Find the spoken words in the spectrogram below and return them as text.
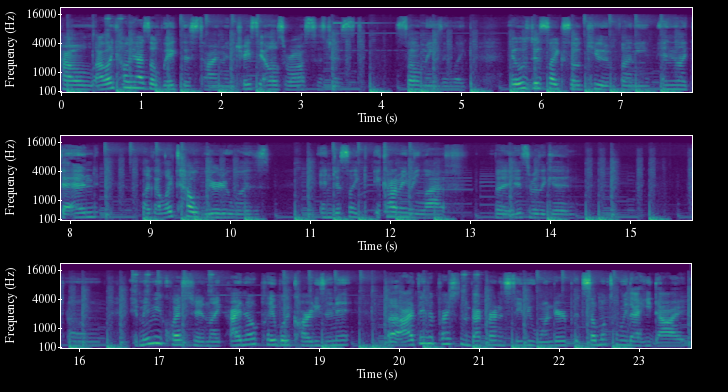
How I like how he has a wig this time, and Tracee Ellis Ross is just so amazing. Like it was just like so cute and funny, and like the end, like I liked how weird it was, and just like it kind of made me laugh. But it's really good. Um, it made me question. Like I know Playboi Carti's in it, but I think the person in the background is Stevie Wonder, but someone told me that he died,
